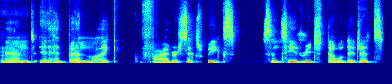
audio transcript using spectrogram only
mm-hmm. and it had been like five or six weeks since he had reached double digits.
